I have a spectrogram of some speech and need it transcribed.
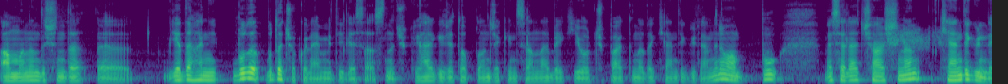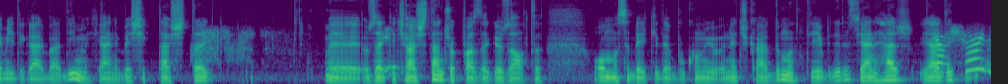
anmanın dışında e, ya da hani bu da bu da çok önemli değil esasında. Çünkü her gece toplanacak insanlar belki Yoğurtçu Parkı'nda da kendi gündemleri ama bu mesela çarşının kendi gündemiydi galiba değil mi? Yani Beşiktaş'ta e, özellikle çarşıdan çok fazla gözaltı olması belki de bu konuyu öne çıkardı mı diyebiliriz. Yani her yerde... Ya şöyle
